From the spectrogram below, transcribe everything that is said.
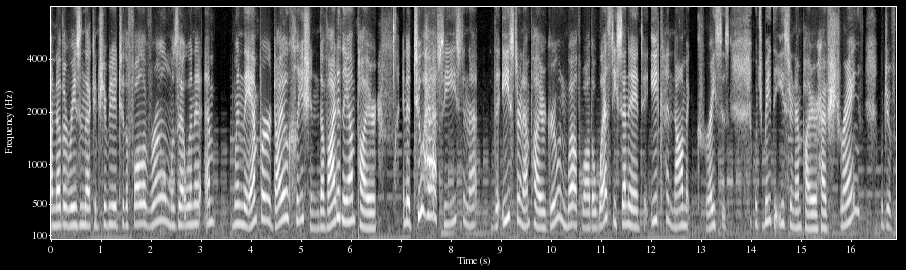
Another reason that contributed to the fall of Rome was that when, em- when the Emperor Diocletian divided the empire into two halves, the East and that the Eastern Empire grew in wealth while the West descended into economic crisis, which made the Eastern Empire have strength, which have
